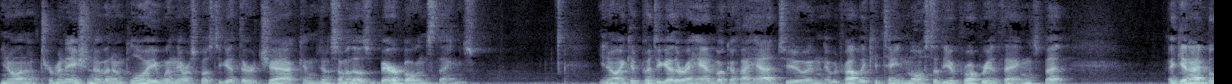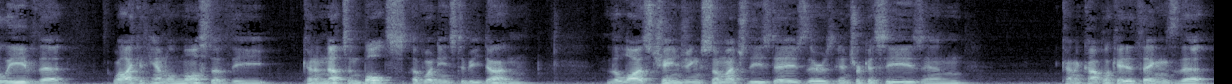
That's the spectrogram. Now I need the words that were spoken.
you know on a termination of an employee when they were supposed to get their check and you know, some of those bare bones things you know i could put together a handbook if i had to and it would probably contain most of the appropriate things but again i believe that while i could handle most of the kind of nuts and bolts of what needs to be done the law is changing so much these days there's intricacies and kind of complicated things that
